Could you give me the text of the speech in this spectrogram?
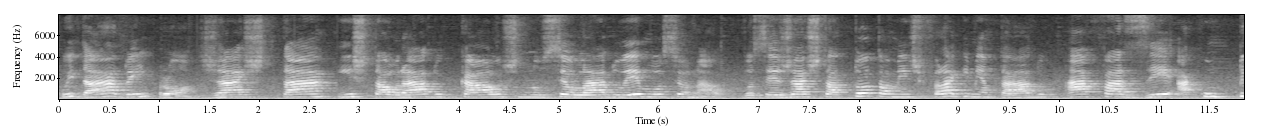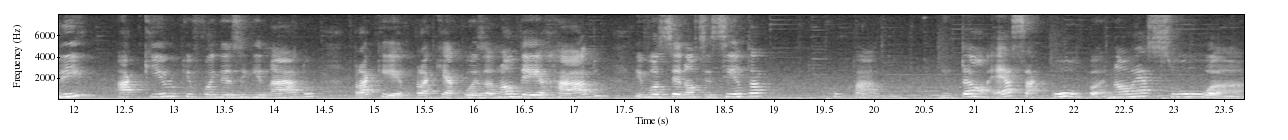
Cuidado, hein? Pronto, já está instaurado o caos no seu lado emocional. Você já está totalmente fragmentado a fazer, a cumprir aquilo que foi designado. Para quê? Para que a coisa não dê errado e você não se sinta culpado. Então, essa culpa não é sua,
